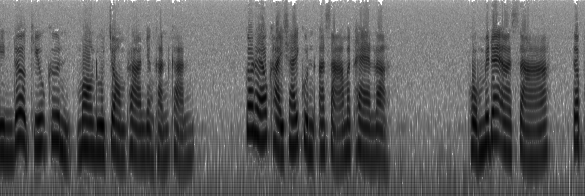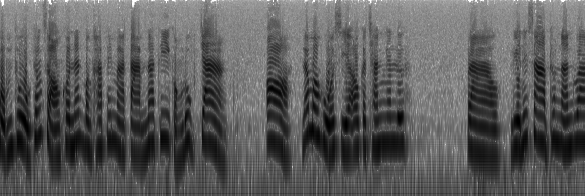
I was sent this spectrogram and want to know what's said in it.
รินเลิกคิ้วขึ้น มองดูจอมพรานอย่างขันขัน ก็แล้วใครใช้คุณอาสามาแทนล่ะ ผมไม่ได้อาสา แต่ผมถูกทั้งสองคนนั้นบังคับให้มาตามหน้าที่ของลูกจ้างอ้อแล้วมาหัวเสียเอากระชั้นงั้นหรือเปล่า เรียนให้ทราบเท่านั้นว่า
